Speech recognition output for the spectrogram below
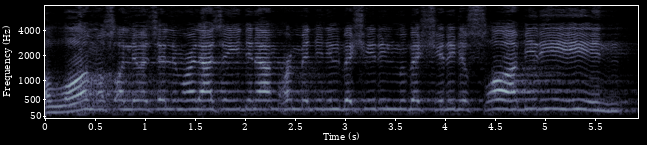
اللهم صل وسلم على سيدنا محمد البشير المبشر للصابرين.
